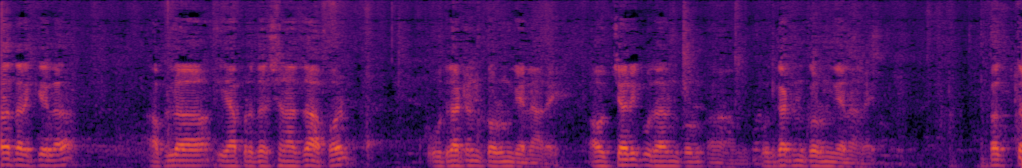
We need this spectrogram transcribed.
तारखेला आपलं या प्रदर्शनाचं आपण उद्घाटन करून घेणार आहे. औपचारिक उदाहरण करून उद्घाटन करून घेणार आहे. फक्त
